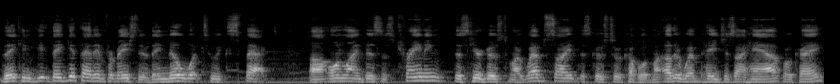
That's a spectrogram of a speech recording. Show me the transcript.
they can get they get that information there. They know what to expect. Uh, online business training. This here goes to my website. This goes to a couple of my other web pages I have okay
